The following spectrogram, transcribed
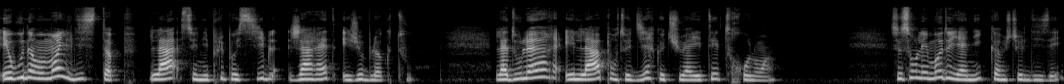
Et au bout d'un moment, il dit stop. Là, ce n'est plus possible, j'arrête et je bloque tout. La douleur est là pour te dire que tu as été trop loin. Ce sont les mots de Yannick, comme je te le disais,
